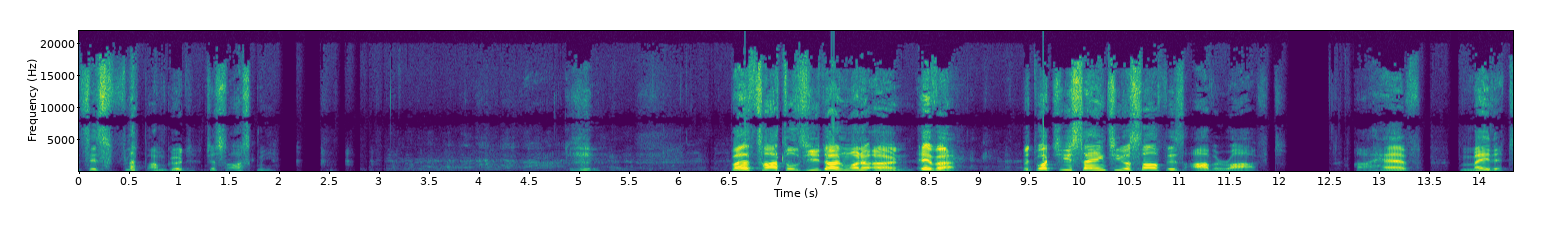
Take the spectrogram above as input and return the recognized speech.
It says, Flip, I'm good. Just ask me. Both titles you don't want to own, ever. But what you're saying to yourself is, I've arrived. I have made it.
